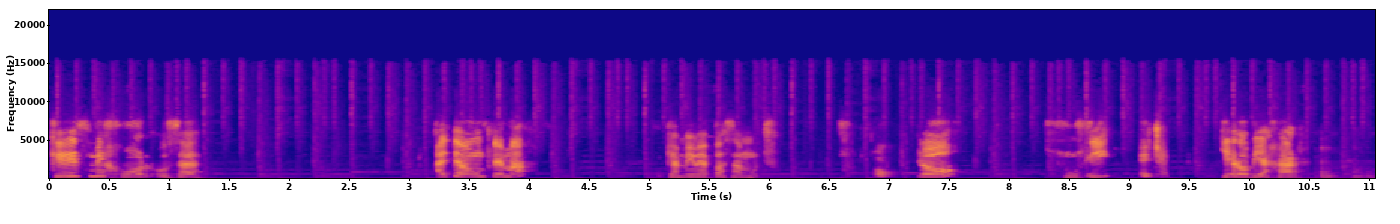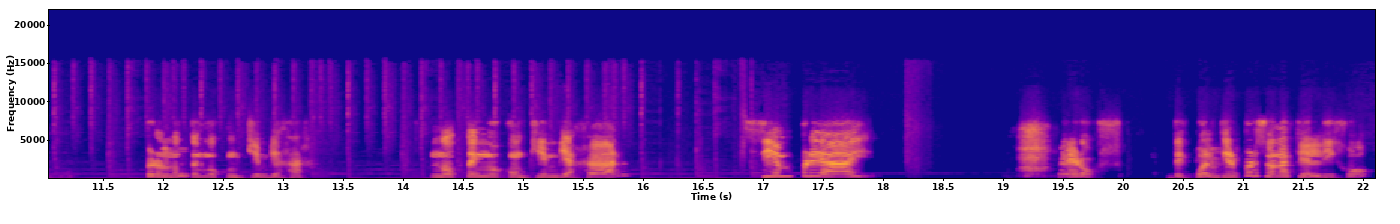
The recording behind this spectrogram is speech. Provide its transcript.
¿qué es mejor? O sea, ahí te va un tema que a mí me pasa mucho. Oh. Yo, Susi, quiero viajar, pero no tengo con quién viajar. No tengo con quién viajar. Siempre hay peros de cualquier persona que elijo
